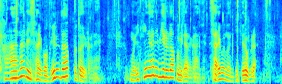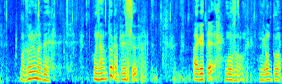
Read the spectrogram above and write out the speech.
かなり最後ビルドアップというかね、もういきなりビルドアップみたいな感じ、最後の2キロぐらい。まあ、それまで、もうなんとかペース上げて5分、4分、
